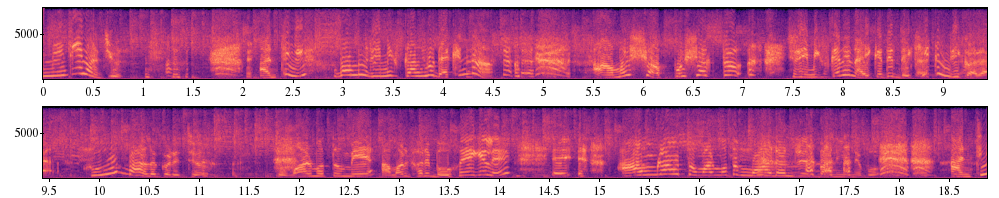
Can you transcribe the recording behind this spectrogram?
মিডিয়ার যুগ। আন্টি বন্ধ রিমিক্স গানগুলো দেখেন না? আমার সব পোশাক তো রিমিক্স গানে নায়িকাদের দেখেই তৈরি করা। খুব ভালো করেছ। তোমার মতো মেয়ে আমার ঘরে বউ হয়ে গেলে আমরাও তোমার মতো মডার্ন ড্রেস বানিয়ে নেব। আন্টি,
